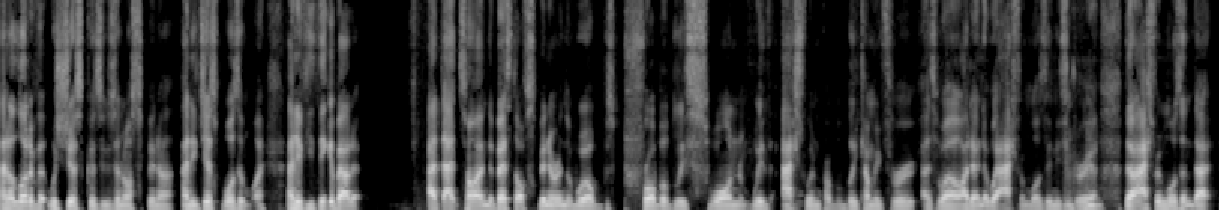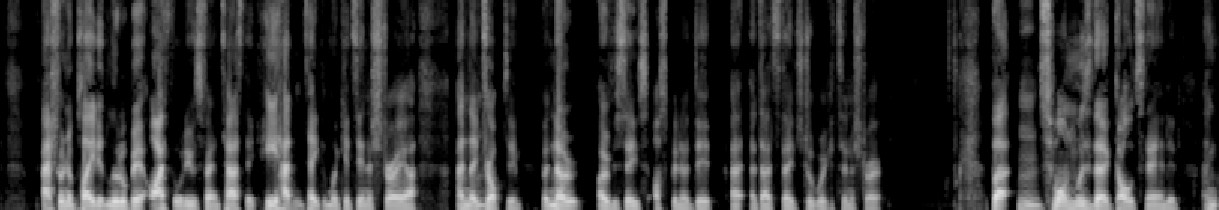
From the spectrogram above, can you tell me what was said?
And a lot of it was just because he was an off spinner and he just wasn't. And if you think about it, at that time, the best off spinner in the world was probably Swann, with Ashwin probably coming through as well. I don't know where Ashwin was in his mm-hmm. career. No, Ashwin wasn't that. Ashwin had played it a little bit. I thought he was fantastic. He hadn't taken wickets in Australia, and they hmm. dropped him. But no overseas off spinner did at, at that stage took wickets in Australia. But hmm. Swann was the gold standard, and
